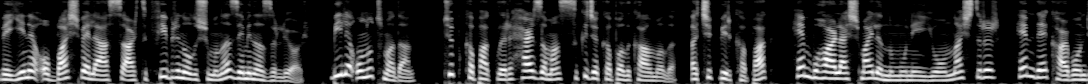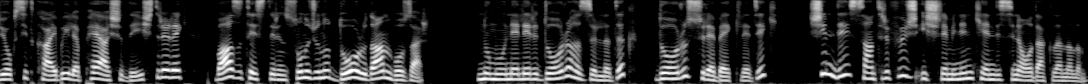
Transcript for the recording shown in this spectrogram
ve yine o baş belası artık fibrin oluşumuna zemin hazırlıyor. Bile unutmadan, tüp kapakları her zaman sıkıca kapalı kalmalı. Açık bir kapak hem buharlaşmayla numuneyi yoğunlaştırır hem de karbondioksit kaybıyla pH'ı değiştirerek bazı testlerin sonucunu doğrudan bozar. Numuneleri doğru hazırladık, doğru süre bekledik. Şimdi santrifüj işleminin kendisine odaklanalım.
